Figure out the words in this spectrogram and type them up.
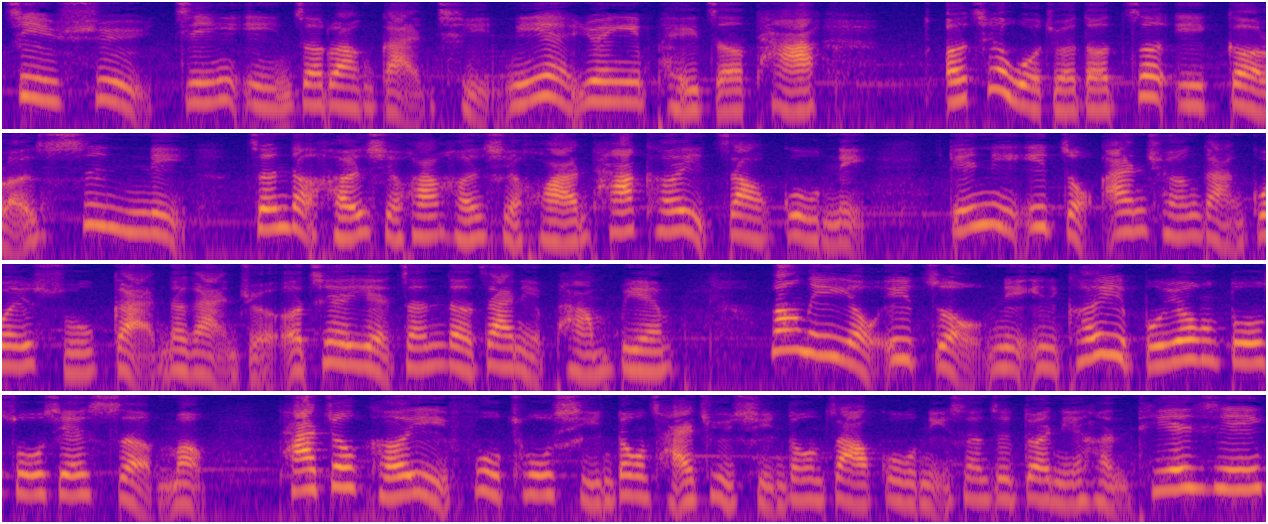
继续经营这段感情，你也愿意陪着他。而且我觉得这一个人是你真的很喜欢很喜欢，他可以照顾你。给你一种安全感、归属感的感觉，而且也真的在你旁边，让你有一种你你可以不用多说些什么，他就可以付出行动、采取行动照顾你，甚至对你很贴心，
